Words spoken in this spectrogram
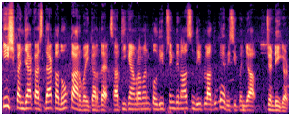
ਕੀ ਸ਼ਿਕੰਜਾ ਕੱਸਦਾ ਕਦੋਂ ਕਾਰਵਾਈ ਕਰਦਾ ਹੈ। ਸਾਥੀ ਕੈਮਰਾਮੈਨ ਕੁਲਦੀਪ ਸਿੰਘ ਦੇ ਨਾਲ ਸੰਦੀਪ ਲਾਦੂ, ਕੇਬੀਸੀ ਪੰਜਾਬ, ਚੰਡੀਗੜ੍ਹ।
